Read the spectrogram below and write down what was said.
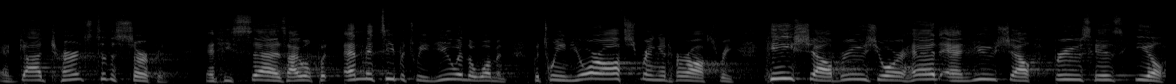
and God turns to the serpent and he says, I will put enmity between you and the woman, between your offspring and her offspring. He shall bruise your head, and you shall bruise his heel.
